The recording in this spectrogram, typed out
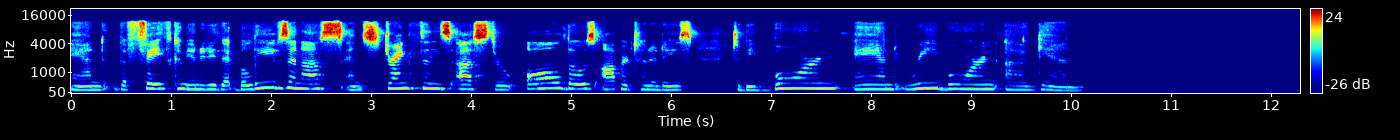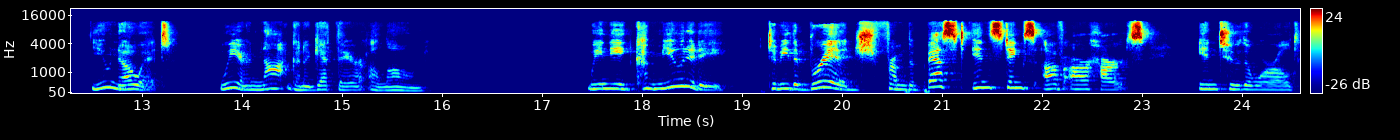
and the faith community that believes in us and strengthens us through all those opportunities to be born and reborn again. You know it we are not going to get there alone. We need community to be the bridge from the best instincts of our hearts into the world.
